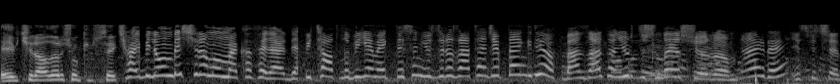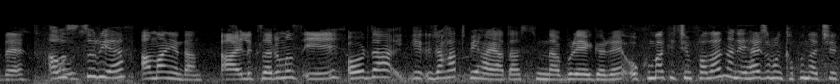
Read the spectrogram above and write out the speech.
Ev kiraları çok yüksek. Çay bile 15 lira normal kafelerde. Bir tatlı bir yemektesin 100 lira zaten cepten gidiyor. Ben zaten yurt dışında yaşıyorum. Nerede? İsviçre'de. Avusturya, Almanya'dan. Aylıklarımız iyi. Orada rahat bir hayat aslında buraya göre. okumak için falan hani her zaman kapın açık.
